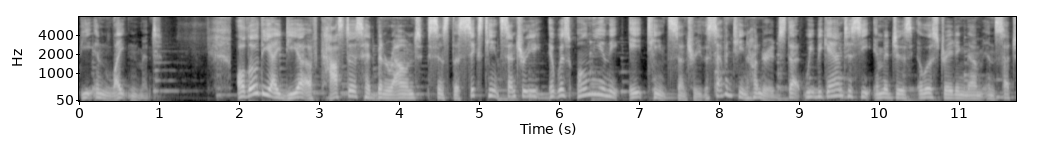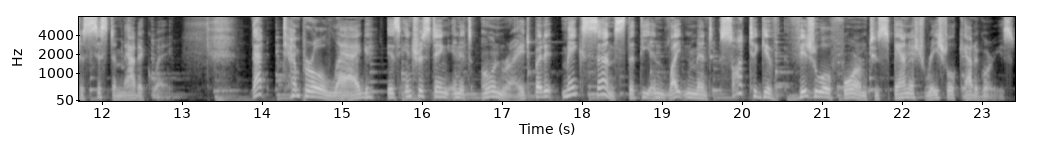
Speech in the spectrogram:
the Enlightenment. Although the idea of castas had been around since the 16th century, it was only in the 18th century, the 1700s, that we began to see images illustrating them in such a systematic way. That temporal lag is interesting in its own right, but it makes sense that the Enlightenment sought to give visual form to Spanish racial categories.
